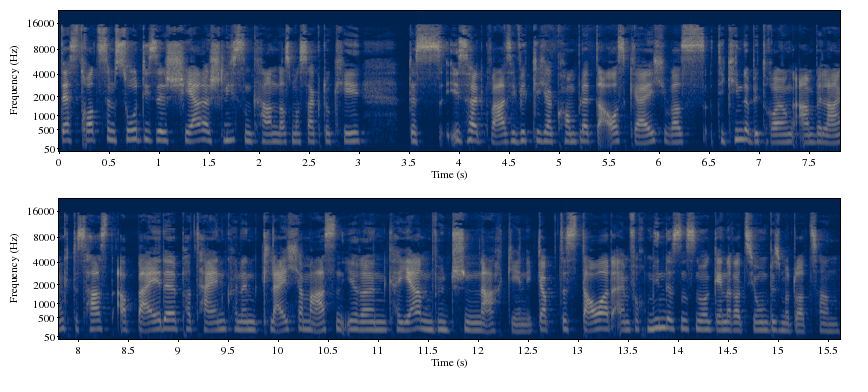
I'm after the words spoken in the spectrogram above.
das trotzdem so diese Schere schließen kann, dass man sagt, okay, das ist halt quasi wirklich ein kompletter Ausgleich, was die Kinderbetreuung anbelangt. Das heißt, beide Parteien können gleichermaßen ihren Karrierenwünschen nachgehen. Ich glaube, das dauert einfach mindestens nur eine Generation, bis wir dort sind.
